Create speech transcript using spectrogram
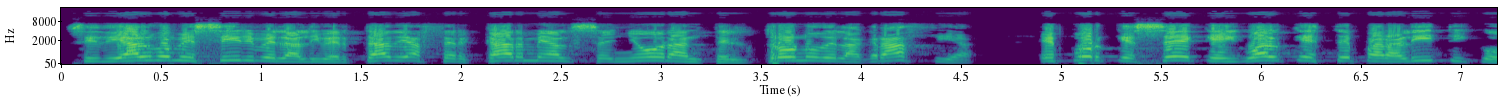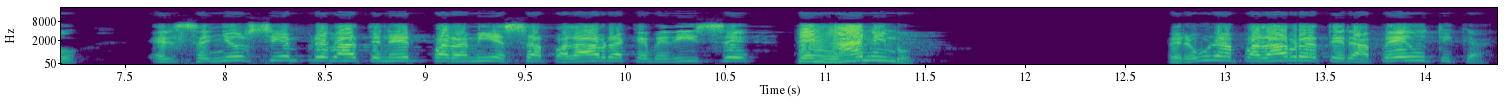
si de algo me sirve la libertad de acercarme al Señor ante el trono de la gracia, es porque sé que igual que este paralítico, el Señor siempre va a tener para mí esa palabra que me dice, ten ánimo. Pero una palabra terapéutica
